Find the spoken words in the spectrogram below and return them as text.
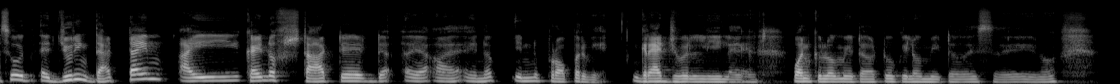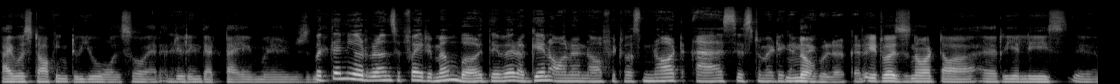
So uh, during that time, I kind of started uh, uh, in a in a proper way. Gradually like Right. one kilometer two kilometers uh, you know i was talking to you also at, during that time and But then your runs, if I remember, they were again on and off. It was not as systematic and No, regular, correct? it was not uh, really uh,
